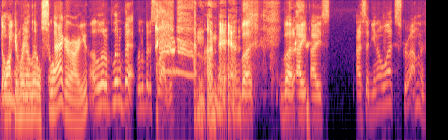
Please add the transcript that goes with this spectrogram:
don't walking with a little swagger, are you? A little, little bit, a little bit of swagger, my man. But, but I, I, I said, you know what? Screw. It. I'm gonna,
